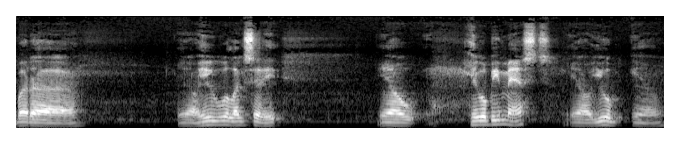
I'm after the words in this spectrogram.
But uh, you know, he will, like I said, he, you know, he will be missed. You know, you you know,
